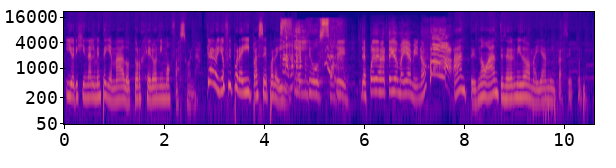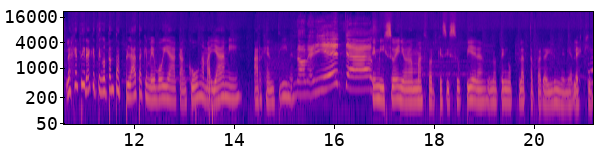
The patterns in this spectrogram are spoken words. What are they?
y originalmente llamada Doctor Jerónimo Fasola. Claro, yo fui por ahí, pasé por ahí. Sí, después de haberte ido a Miami, ¿no? Antes, no, antes de haberme ido a Miami, pasé por... La gente dirá que tengo tanta plata que me voy a Cancún, a Miami, a Argentina. ¡No me mientas! En mi sueño nomás, porque si supieran, no tengo plata para irme ni a la esquina.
